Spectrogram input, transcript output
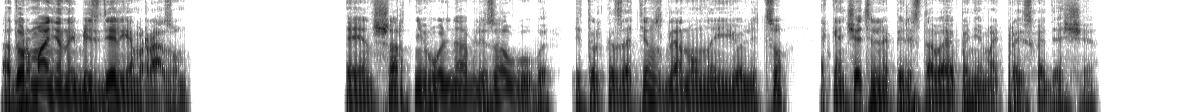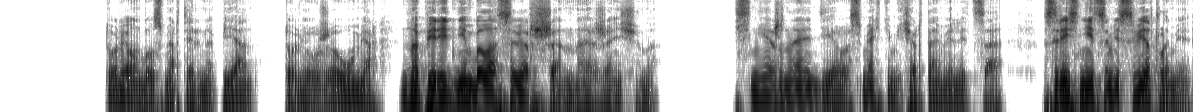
одурманенный бездельем разум. Эйншарт невольно облизал губы и только затем взглянул на ее лицо, окончательно переставая понимать происходящее. То ли он был смертельно пьян, то ли уже умер, но перед ним была совершенная женщина. Снежная дева с мягкими чертами лица, с ресницами светлыми,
